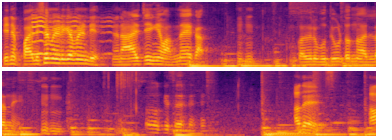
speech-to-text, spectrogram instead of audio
പിന്നെ പലിശ മേടിക്കാൻ വേണ്ടി ഞാൻ ആഴ്ച ഇങ്ങനെ വന്നേക്കാം. നമുക്കതൊരു ബുദ്ധിമുട്ടൊന്നും അല്ലെന്നേ. ഓക്കെ സാർ അതെ ആ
